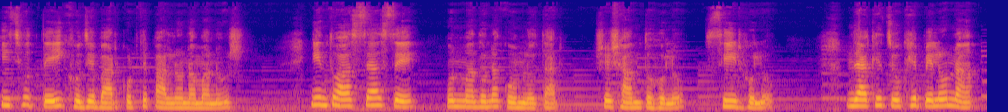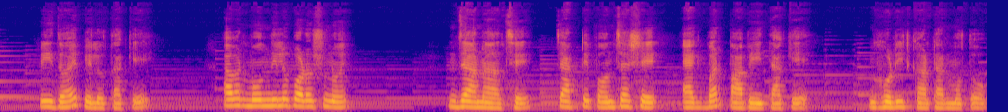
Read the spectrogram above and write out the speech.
কিছুতেই খুঁজে বার করতে পারল না মানুষ। কিন্তু আস্তে আস্তে উন্মাদনা কমল তার। সে শান্ত হলো, স্থির হলো। যাকে চোখে পেল না, হৃদয়ে পেল তাকে। আবার মন দিল পড়াশুনোয়। জানা আছে, চারটে পঞ্চাশে একবার পাবেই তাকে, ঘড়ির কাঁটার মতো।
